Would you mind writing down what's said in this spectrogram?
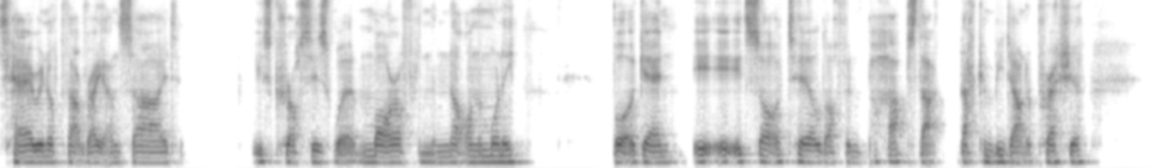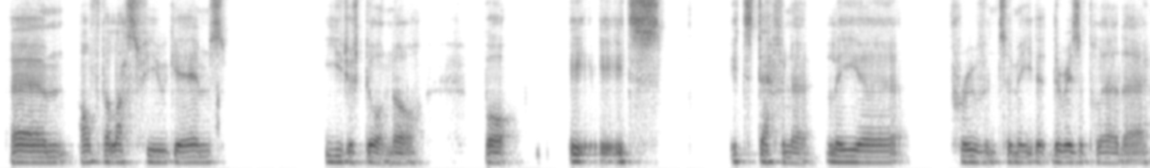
tearing up that right hand side his crosses were more often than not on the money. But again, it, it, it sort of tailed off, and perhaps that that can be down to pressure um, of the last few games. You just don't know, but it, it's it's definitely uh, proven to me that there is a player there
